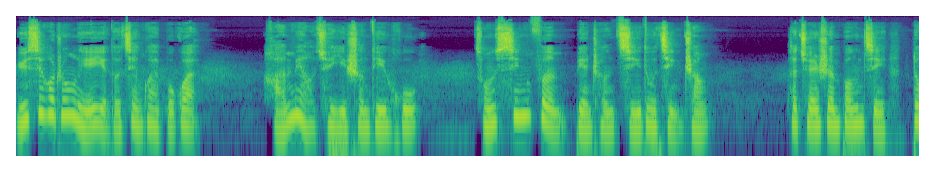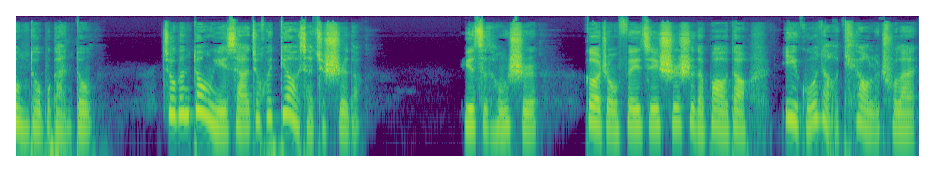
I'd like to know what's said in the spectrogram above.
于西和钟离也都见怪不怪，韩淼却一声低呼，从兴奋变成极度紧张。他全身绷紧，动都不敢动，就跟动一下就会掉下去似的。与此同时，各种飞机失事的报道一股脑跳了出来，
